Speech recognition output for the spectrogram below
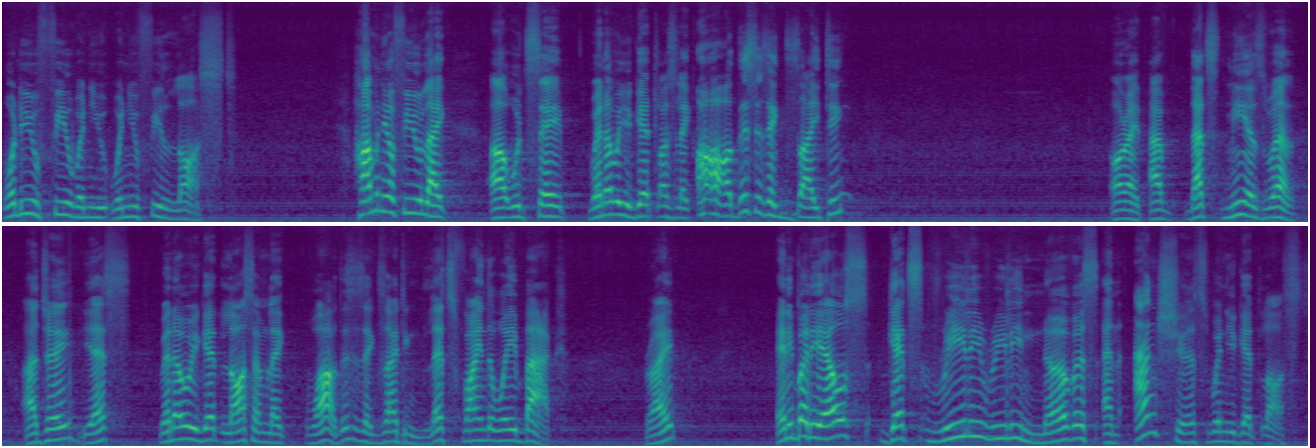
What do you feel when you when you feel lost? How many of you like uh, would say, whenever you get lost, like, oh, this is exciting. All right, I've, that's me as well. Ajay, yes. Whenever we get lost, I'm like, wow, this is exciting. Let's find the way back. Right? Anybody else gets really, really nervous and anxious when you get lost?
